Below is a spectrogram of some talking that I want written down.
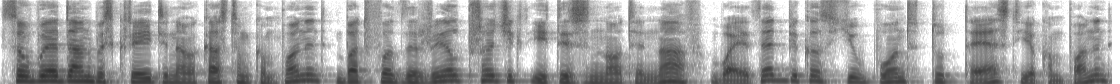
So we're done with creating our custom component, but for the real project it is not enough. Why that? Because you want to test your component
